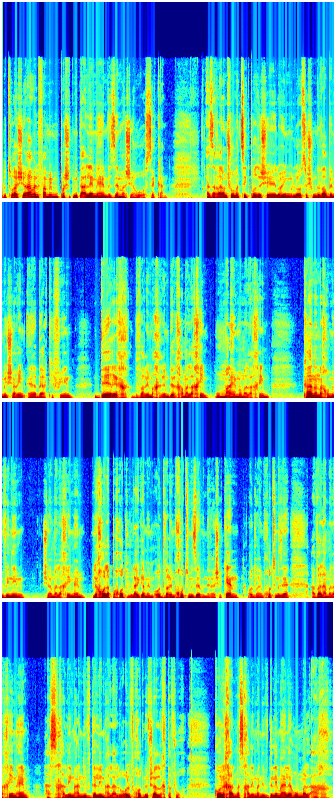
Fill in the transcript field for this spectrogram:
בצורה ישירה, ולפעמים הוא פשוט מתעלם מהם, וזה מה שהוא עושה כאן. אז הרעיון שהוא מציג פה זה שאלוהים לא עושה שום דבר במישרים, אלא בעקיפין, דרך דברים אחרים, דרך המלאכים. ומה הם המלאכים? כאן אנחנו מבינים שהמלאכים הם לכל הפחות, ואולי גם הם עוד דברים חוץ מזה, ונראה שכן, עוד דברים חוץ מזה, אבל המלאכים הם השכלים הנבדלים הללו, או לפחות אפשר ללכת הפוך. כל אחד מהשכלים הנבדלים האלה הוא מלאך.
